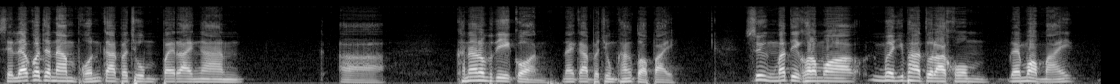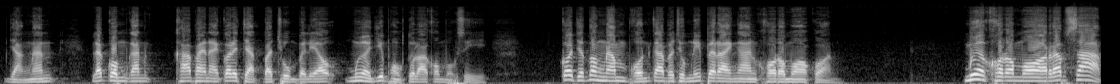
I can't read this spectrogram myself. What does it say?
เสร็จแล้วก็จะนำผลการประชุมไปรายงานคณะรัฐมนตรีก่อนในการประชุมครั้งต่อไป ซึ่งมติคอรมอเมื่อ 25 ตุลาคมได้มอบหมายอย่างนั้น และกรมการค้าภายในก็ได้จัดประชุมไปแล้วเมื่อ 26 ตุลาคม 64 ก็จะต้องนำผลการประชุมนี้ไปรายงานคอรมอก่อน เมื่อคอรมอรับทราบ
